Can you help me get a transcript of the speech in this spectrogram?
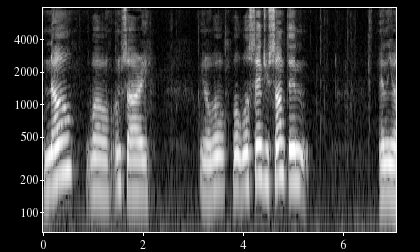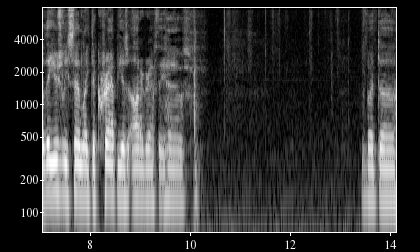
No. Well, I'm sorry. You know, we'll we'll we'll send you something. And you know, they usually send like the crappiest autograph they have. But uh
